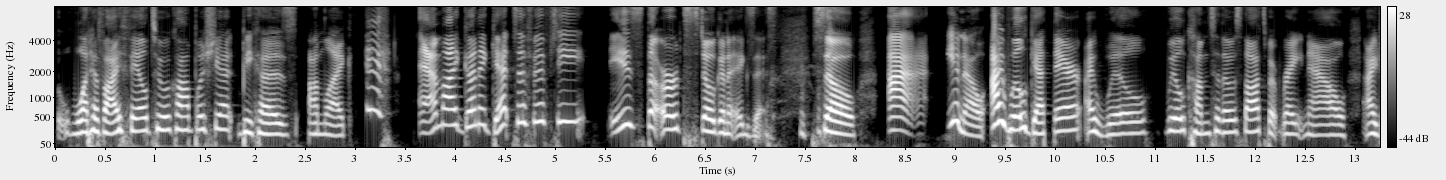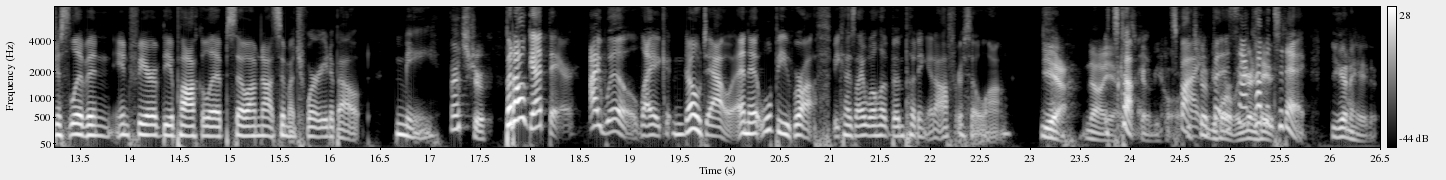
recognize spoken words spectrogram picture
what have I failed to accomplish yet because I'm like, eh, am I going to get to 50? Is the earth still going to exist? so I, you know, I will get there. I will will come to those thoughts, but right now I just live in in fear of the apocalypse, so I'm not so much worried about me. That's true. But I'll get there. I will, like no doubt, and it will be rough because I will have been putting it off for so long. Yeah. No. Yeah. it's coming. gonna be It's, horrible. fine, It's gonna be but horrible. it's not coming today. it. You're gonna hate it.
